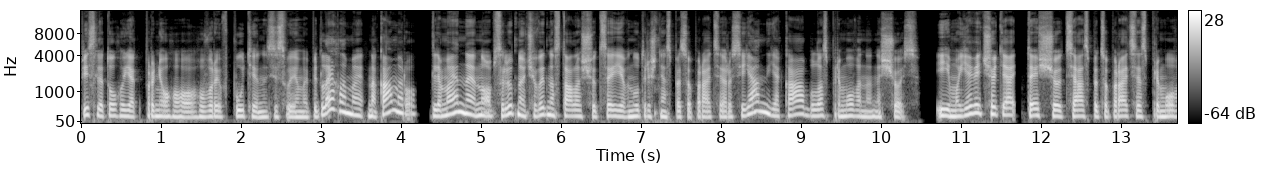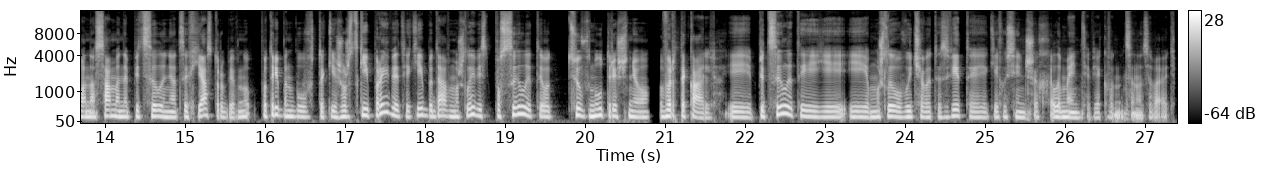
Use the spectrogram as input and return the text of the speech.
після того, як про нього говорив Путін зі своїми підлеглими на камеру. Для мене ну абсолютно очевидно стало, що це є внутрішня спецоперація росіян, яка була спрямована на щось. І моє відчуття, те, що ця спецоперація спрямована саме на підсилення цих яструбів, ну потрібен був такий жорсткий привід, який би дав можливість посилити от цю внутрішню вертикаль і підсилити її, і можливо вичавити звідти якихось інших елементів, як вони це називають.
